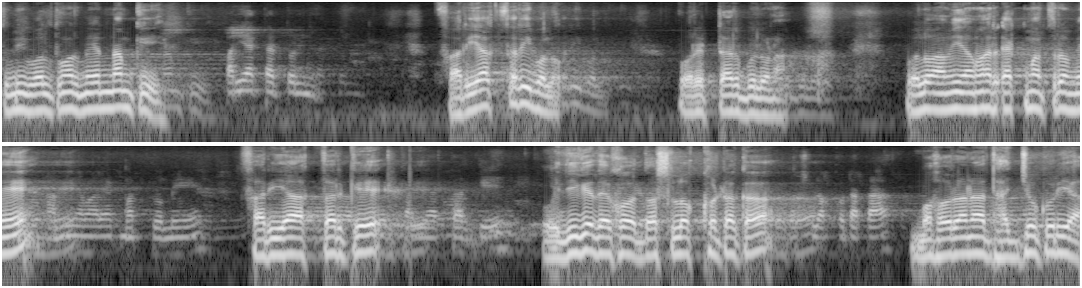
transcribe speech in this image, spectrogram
তুমি বল তোমার মেয়ের নাম কি? ফারিয়া আক্তারই বলো। পরেরটা আর বলো না। বলো আমি আমার একমাত্র মেয়ে। আমি একমাত্র মেয়ে। ফারিয়া আক্তারকে। ওইদিকে দেখো দশ লক্ষ টাকা। মহারানা ধার্য করিয়া।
